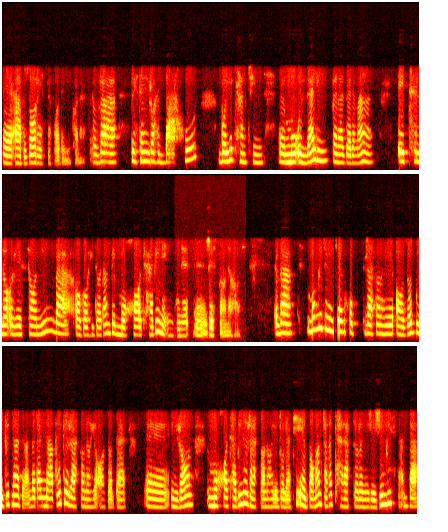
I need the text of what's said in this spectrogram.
ابزار استفاده می‌کنن. و بهترین راه برخورد با یک همچین معزلی به نظر من اطلاع رسانی و آگاهی دادن به مخاطبین این گونه رسانه هاست و ما می‌دونیم که خب رسانه های آزاد وجود ندارن و در نبود رسانه های آزاد در ایران مخاطبین رسانه های دولتی الزاما فقط طرفداران رژیم نیستند و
